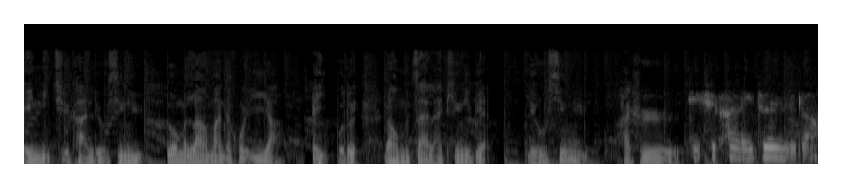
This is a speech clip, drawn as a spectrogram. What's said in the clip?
陪你去看流星雨，多么浪漫的回忆呀！哎，不对，让我们再来听一遍流星雨，还是一起去看雷阵雨的？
